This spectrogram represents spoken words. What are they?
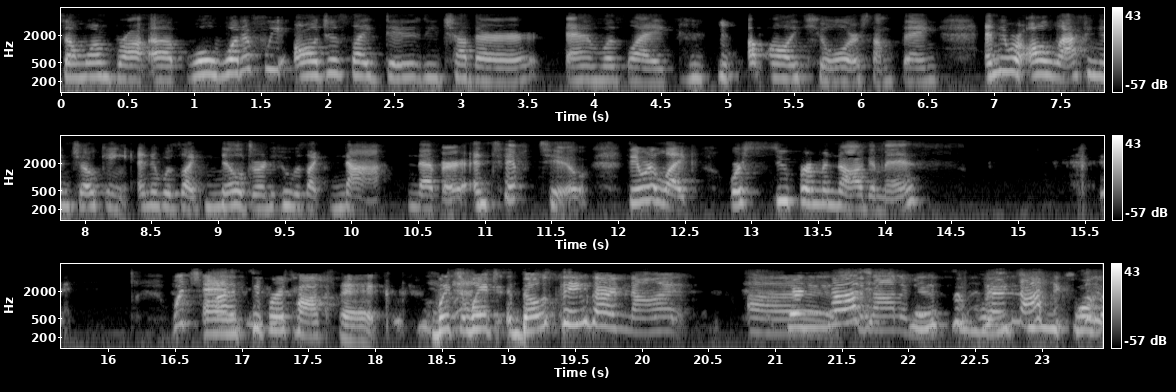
someone brought up, well, what if we all just like dated each other and was like a polycule or something. And they were all laughing and joking. And it was like Mildred who was like, nah, never. And Tiff too. They were like, we're super monogamous. Which and I, super toxic. Which which those things are not uh, they're not synonymous. They're not exclusive.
